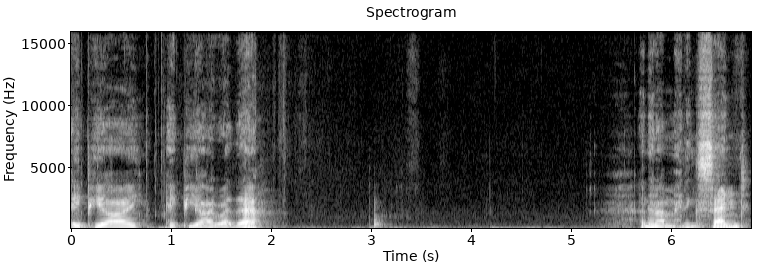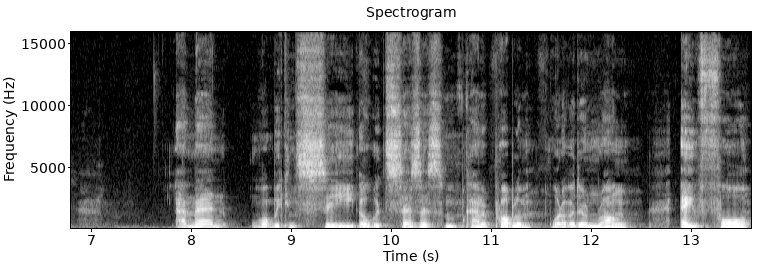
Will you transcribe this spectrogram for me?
API API right there. And then I'm hitting send. And then what we can see oh it says there's some kind of problem. What have I done wrong? 84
